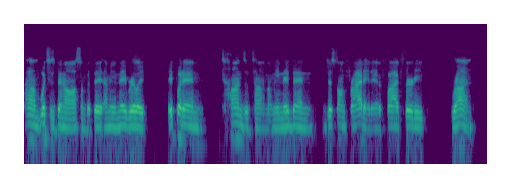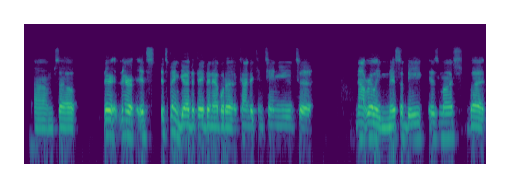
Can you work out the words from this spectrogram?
um, which has been awesome. But they, I mean, they really they put in tons of time. I mean, they've been just on Friday. They had a 5:30 run. Um, so they're they're it's it's been good that they've been able to kind of continue to not really miss a beat as much, but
